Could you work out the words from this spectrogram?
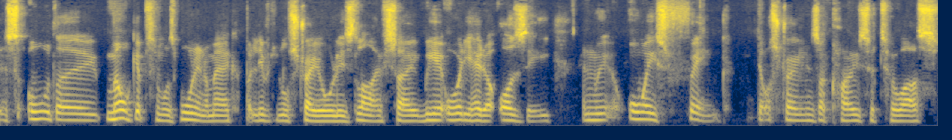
this, although Mel Gibson was born in America but lived in Australia all his life, so we already had an Aussie, and we always think that Australians are closer to us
